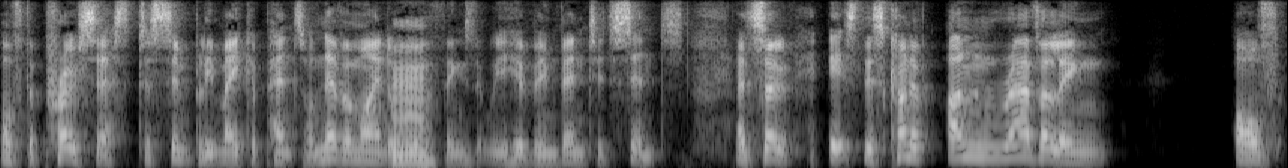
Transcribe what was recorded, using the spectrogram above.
of the process to simply make a pencil. Never mind all of the things that we have invented since. And so it's this kind of unraveling of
